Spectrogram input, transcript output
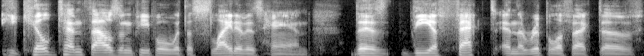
he killed 10,000 people with the sleight of his hand. There's the effect and the ripple effect of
